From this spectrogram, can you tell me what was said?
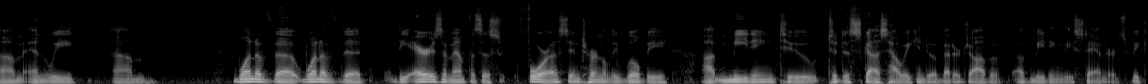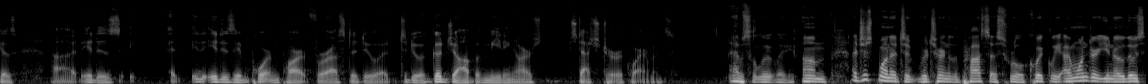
um, and we um, one of the one of the the areas of emphasis for us internally will be uh, meeting to to discuss how we can do a better job of, of meeting these standards because uh, it is it, it is important part for us to do a to do a good job of meeting our statutory requirements. Absolutely. Um, I just wanted to return to the process rule quickly. I wonder, you know, those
